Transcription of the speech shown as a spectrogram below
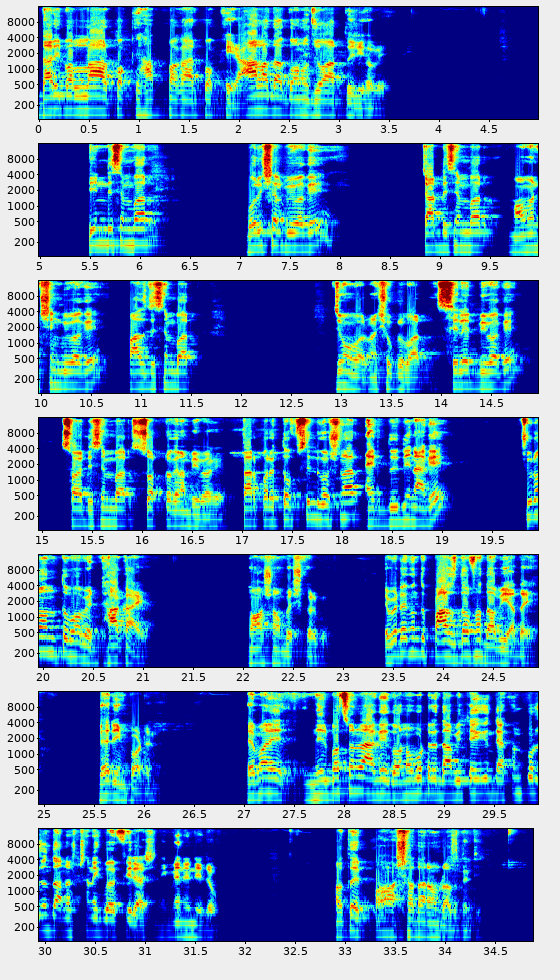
দাড়িপাল্লার পক্ষে, হাত পাকার পক্ষে আলাদা গণজোয়ার তৈরি হবে। তিন ডিসেম্বর বরিশাল বিভাগে, চার ডিসেম্বর ময়মনসিংহ বিভাগে, পাঁচ ডিসেম্বর জুমাবার মানে শুক্রবার, সিলেট বিভাগে, ছয় ডিসেম্বর চট্টগ্রাম বিভাগে। তারপরে তফসিল ঘোষণার এক দুই দিন আগে চূড়ান্তভাবে ঢাকায় মহাসমাবেশ করবে। এবারটা কিন্তু পাঁচ দফা দাবি আদায় ভেরি ইম্পর্টেন্ট মানে নির্বাচনের আগে গণভোটের দাবিতে কিন্তু এখন পর্যন্ত আনুষ্ঠানিকভাবে ফিরে আসেনি, মেনে নিলেও। অতএব অসাধারণ রাজনীতি।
